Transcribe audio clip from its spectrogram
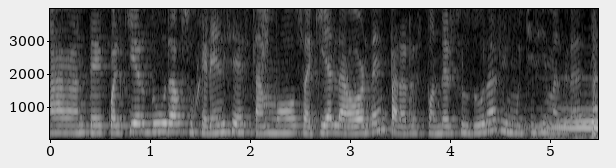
Ante cualquier duda o sugerencia estamos aquí a la orden para responder sus dudas y muchísimas gracias.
